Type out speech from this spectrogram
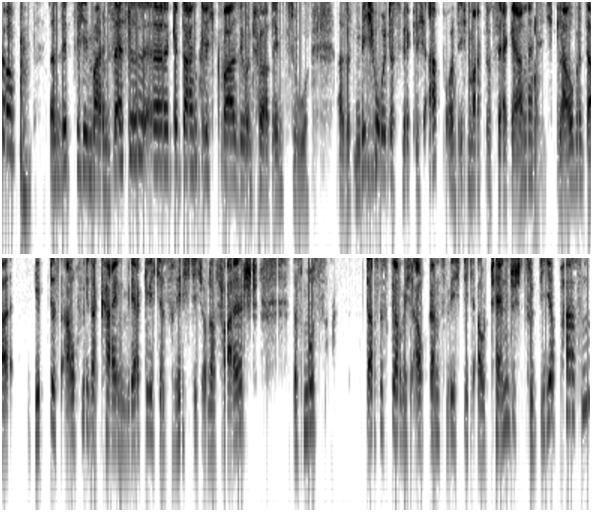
ja, dann sitze ich in meinem Sessel äh, gedanklich quasi und höre dem zu. Also mich holt das wirklich ab und ich mag das sehr gerne. Ich glaube, da gibt es auch wieder kein wirkliches richtig oder falsch. Das muss, das ist, glaube ich, auch ganz wichtig, authentisch zu dir passen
